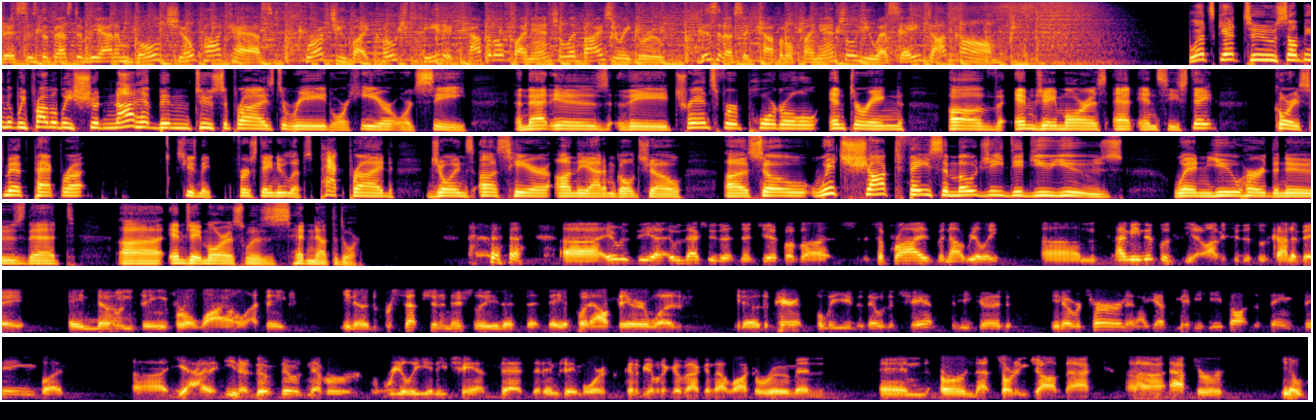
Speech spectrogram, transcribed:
This is the Best of the Adam Gold Show podcast, brought to you by Coach Pete at Capital Financial Advisory Group. Visit us at capitalfinancialusa.com. Let's get to something that we probably should not have been too surprised to read or hear or see, and that is the transfer portal entering of MJ Morris at NC State. Cory Smith, Pack excuse me, First Day New Lips, Pack Pride joins us here on the Adam Gold Show. Uh, so, which shocked face emoji did you use when you heard the news that uh, MJ Morris was heading out the door? uh, it was the uh, it was actually the the gif of uh, surprise, but not really. Um, I mean, this was you know obviously this was kind of a a known thing for a while. I think you know, the perception initially that, that they had put out there was, you know, the parents believed that there was a chance that he could, you know, return. And I guess maybe he thought the same thing. But, uh, yeah, you know, there, there was never really any chance that, that MJ Morris is going to be able to go back in that locker room and, and earn that starting job back uh, after, you know,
